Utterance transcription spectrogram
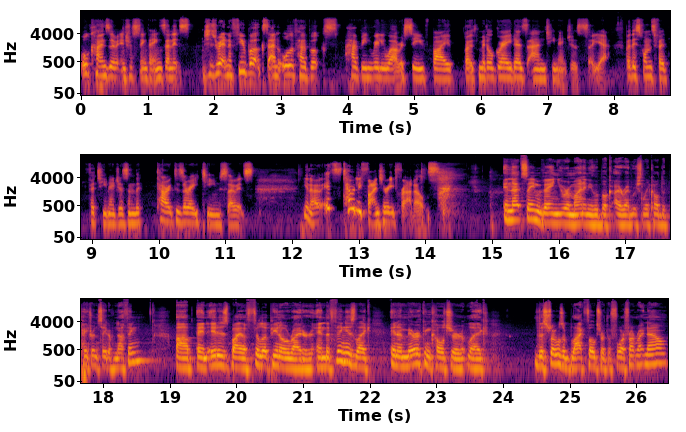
all kinds of interesting things. And it's she's written a few books, and all of her books have been really well received by both middle graders and teenagers. So yeah, but this one's for for teenagers, and the characters are 18, so it's you know, it's totally fine to read for adults. In that same vein, you reminded me of a book I read recently called The Patron Saint of Nothing. Uh, and it is by a Filipino writer. And the thing is, like, in American culture, like, the struggles of black folks are at the forefront right now,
